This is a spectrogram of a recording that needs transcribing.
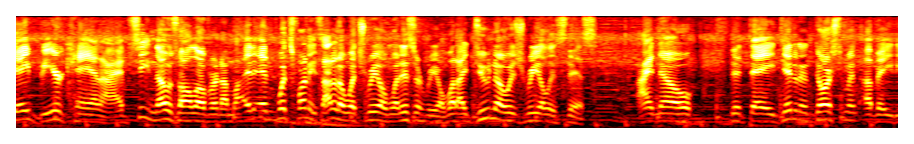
gay beer can. I've seen those all over, and I'm like, and what's funny is I don't know what's real and what isn't real. What I do know is real is this: I know that they did an endorsement of a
